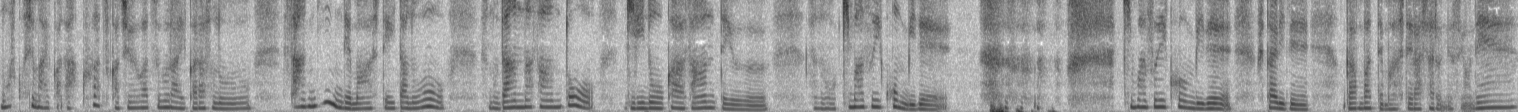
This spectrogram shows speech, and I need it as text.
もう少し前かな。9月か10月ぐらいからその3人で回していたのをその旦那さんと義理のお母さんっていうあの気まずいコンビで 気まずいコンビで2人で頑張って回してらっしゃるんですよね。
